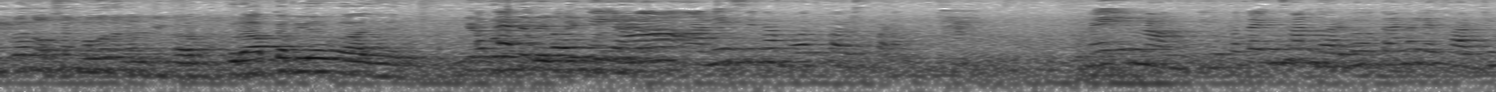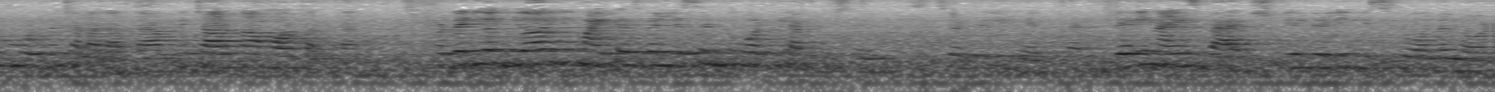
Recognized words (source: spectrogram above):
इनके पास ऑप्शन बहुत है ना का भी आज है है। यहाँ आने से ना बहुत फ़र्क पड़ा। मैं ये मानती हूँ। पता है इंसान लेथार्जिक मोड में चला जाता है अपने चार काम और करता है। But when you hear you might as well listen to what you have to say so it really helps and very nice batch will really miss you all a lot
